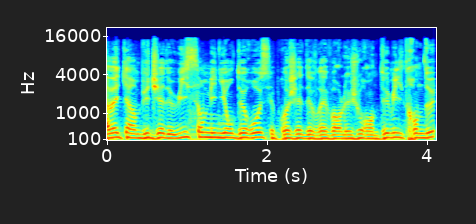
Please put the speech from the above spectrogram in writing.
Avec un budget de 800 millions d'euros, ce projet devrait voir le jour en 2032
